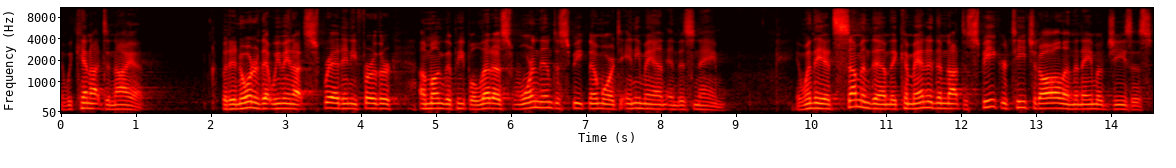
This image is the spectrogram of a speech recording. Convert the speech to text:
and we cannot deny it. But in order that we may not spread any further among the people, let us warn them to speak no more to any man in this name. And when they had summoned them, they commanded them not to speak or teach at all in the name of Jesus.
